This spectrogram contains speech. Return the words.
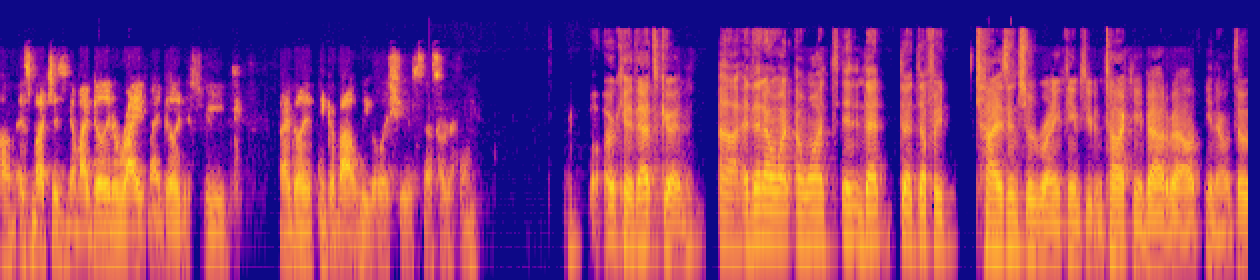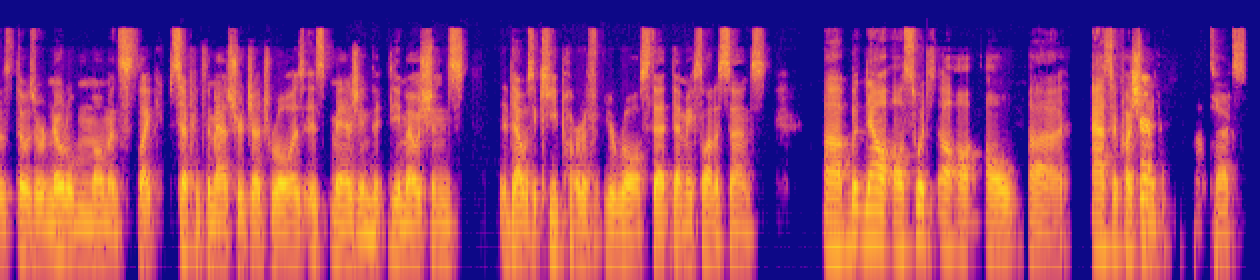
um, as much as you know my ability to write, my ability to speak, my ability to think about legal issues, that sort of thing. Okay, that's good. Uh, and then I want I want and that that definitely ties into running themes you've been talking about about you know those those are notable moments like stepping to the magistrate judge role is, is managing the, the emotions that was a key part of your role so that that makes a lot of sense uh, but now i'll switch i'll, I'll uh, ask a question sure. in context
